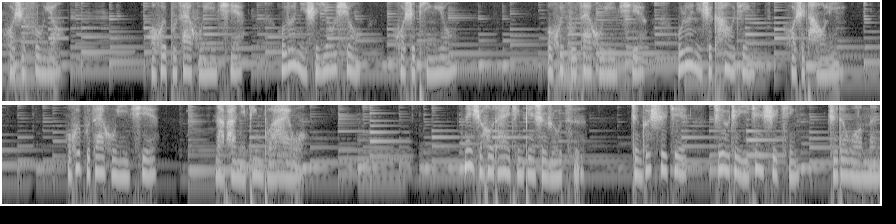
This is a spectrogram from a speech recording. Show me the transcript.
或是富有。我会不在乎一切，无论你是优秀。或是平庸，我会不在乎一切，无论你是靠近，或是逃离。我会不在乎一切，哪怕你并不爱我。那时候的爱情便是如此，整个世界只有这一件事情，值得我们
